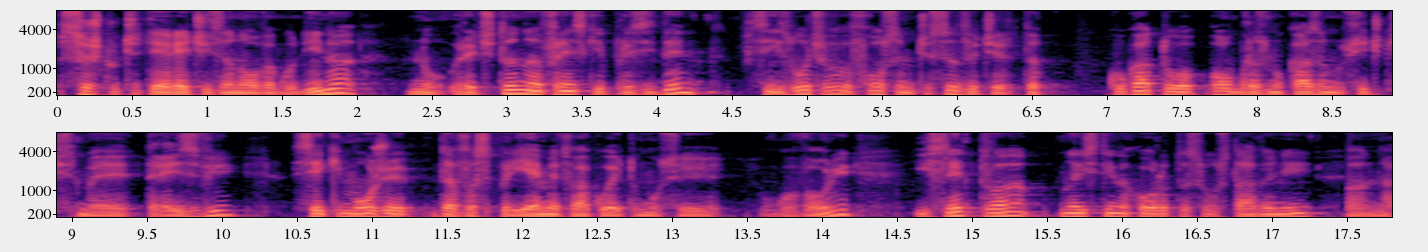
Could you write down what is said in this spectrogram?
Също чете речи за нова година, но речта на френския президент се излъчва в 8 часа вечерта. Когато образно казано всички сме трезви, всеки може да възприеме това, което му се говори и след това наистина хората са оставени на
